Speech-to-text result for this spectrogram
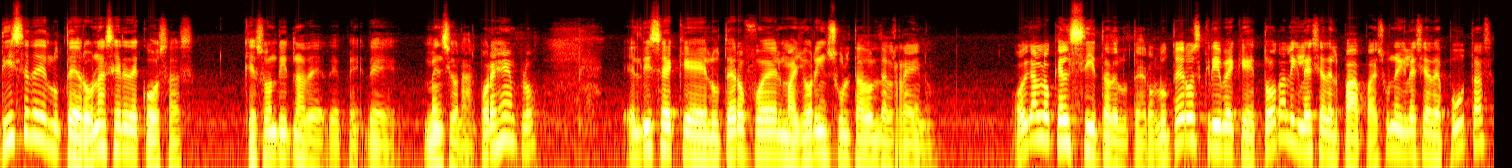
dice de Lutero una serie de cosas que son dignas de, mencionar. Por ejemplo, él dice que Lutero fue el mayor insultador del reino. Oigan lo que él cita de Lutero. Lutero escribe que toda la iglesia del Papa es una iglesia de putas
